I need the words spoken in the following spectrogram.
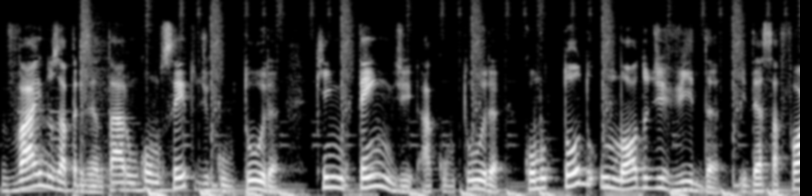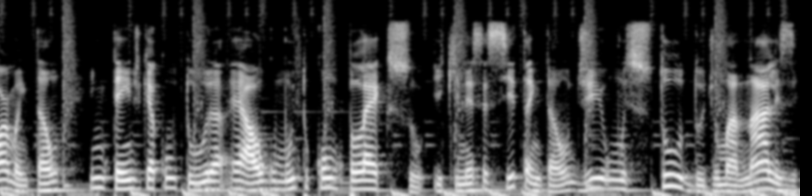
vai nos apresentar um conceito de cultura que entende a cultura como todo um modo de vida. E dessa forma, então, entende que a cultura é algo muito complexo e que necessita então de um estudo, de uma análise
